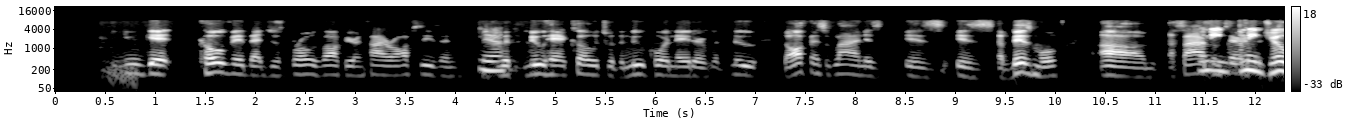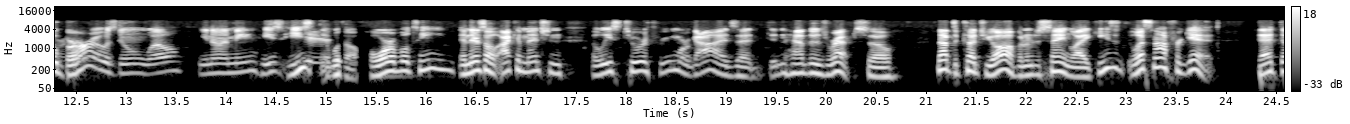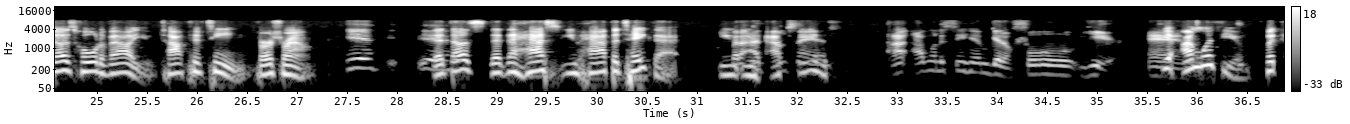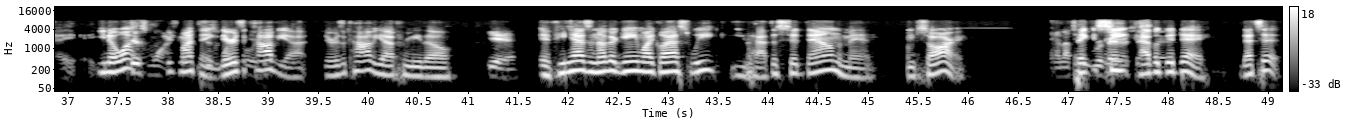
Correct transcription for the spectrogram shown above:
you get COVID that just throws off your entire offseason Yeah. with a new head coach, with a new coordinator, with new the offensive line is is is abysmal. Um, aside I mean, I mean, Joe Burrow is doing well. You know what I mean? He's he's Yeah. with a horrible team, and there's a I can mention at least two or three more guys that didn't have those reps. So, not to cut you off, but I'm just saying, like he's let's not forget that does hold a value. Top 15, first round. Yeah, yeah. That does that that has you have to take that. You, But you I, have I'm to be able saying I, I want to see him get a full year. And Yeah, I'm with you. But uh, you know what? One. Here's my thing. There is a caveat. There is a caveat for me though. Yeah, If he has another game like last week, you have to sit down the man. I'm sorry. and I Take think a seat, have a good day. That's it.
